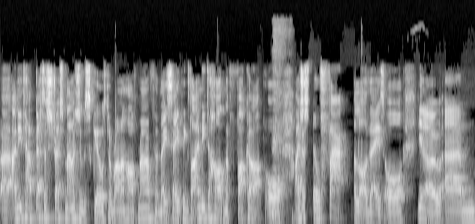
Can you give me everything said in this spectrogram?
Uh, I need to have better stress management skills to run a half marathon. They say things like, I need to harden the fuck up, or I just feel fat a lot of days, or you know, um,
